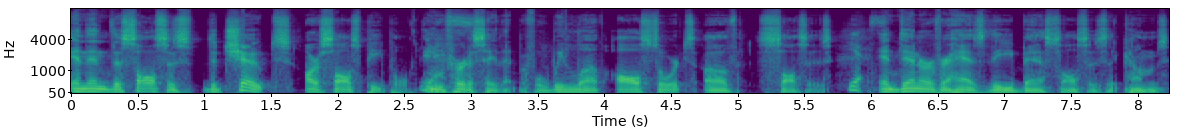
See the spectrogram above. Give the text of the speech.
And then the sauces, the chotes are sauce people. And you've heard us say that before. We love all sorts of sauces. Yes. And Dinner Affair has the best sauces that comes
